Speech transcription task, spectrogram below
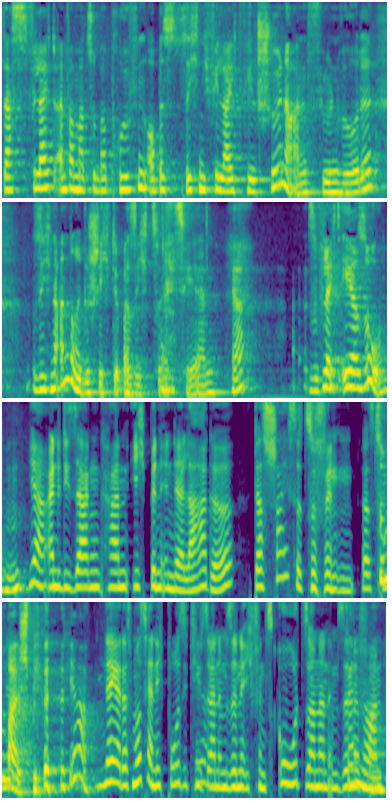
das vielleicht einfach mal zu überprüfen, ob es sich nicht vielleicht viel schöner anfühlen würde, sich eine andere Geschichte über sich zu erzählen. Ja? Also vielleicht eher so. Hm? Ja, eine, die sagen kann, ich bin in der Lage, das Scheiße zu finden. Das Zum Beispiel, ja. Naja, das muss ja nicht positiv ja. sein im Sinne, ich find's gut, sondern im Sinne genau. von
